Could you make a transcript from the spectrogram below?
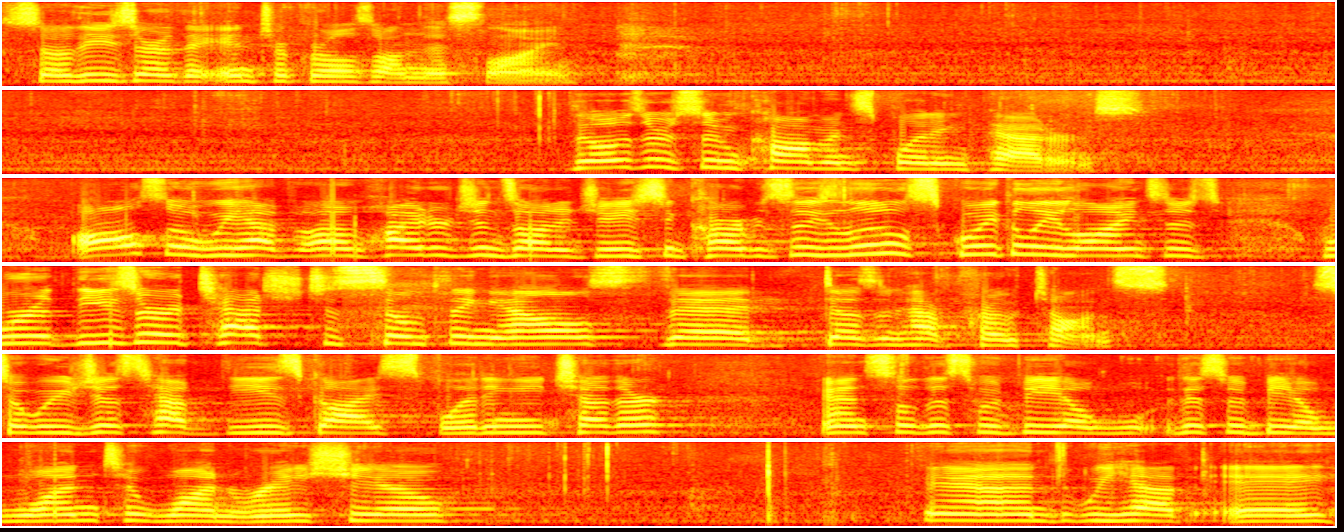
So these are the integrals on this line. Those are some common splitting patterns. Also, we have um, hydrogens on adjacent carbons. So these little squiggly lines, is where these are attached to something else that doesn't have protons. So we just have these guys splitting each other. And so this would be a, this would be a one-to-one -one ratio. And we have A,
